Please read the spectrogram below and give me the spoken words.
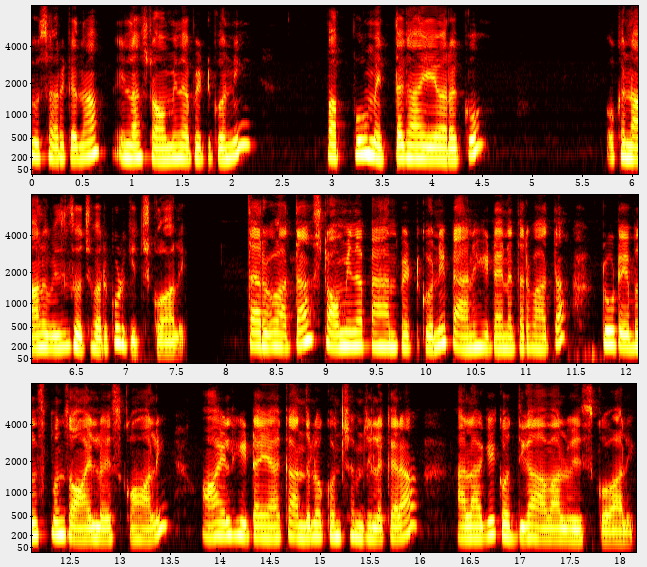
చూసారు కదా? ఇలా స్టవ్ మీద పెట్టుకొని పప్పు మెత్తగా అయ్యే వరకు ఒక నాలుగు విజిల్స్ వచ్చే వరకు ఉడికించుకోవాలి. తర్వాత స్టవ్ మీద ప్యాన్ పెట్టుకొని ప్యాన్ హీట్ అయిన తర్వాత టూ టేబుల్ స్పూన్స్ ఆయిల్ వేసుకోవాలి. ఆయిల్ హీట్ అయ్యాక అందులో కొంచెం జీలకర్ర అలాగే కొద్దిగా ఆవాలు వేసుకోవాలి.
